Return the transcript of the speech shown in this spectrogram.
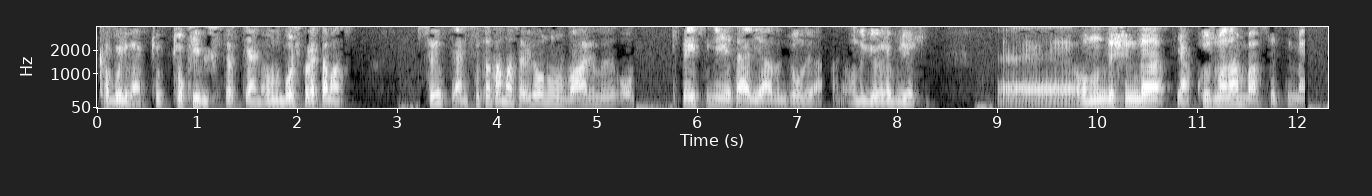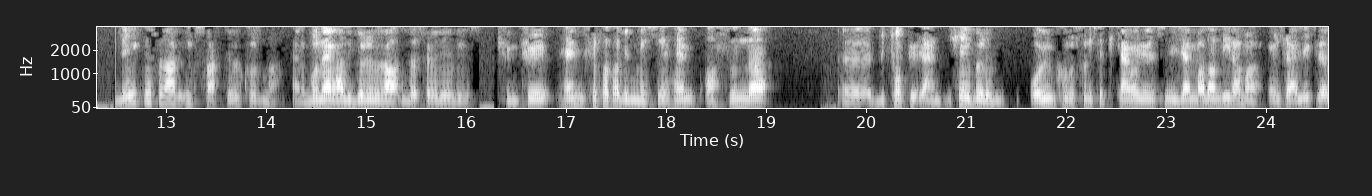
kabul var. Çok çok iyi bir şut yani onu boş bırakamaz. Sırf yani şut atamasa bile onun varlığı o spacing'e yeterli yardımcı oluyor. Hani onu görebiliyorsun. Ee, onun dışında ya Kuzma'dan bahsettim ben. Lakers'ın abi X faktörü Kuzma. Yani bunu herhalde gönül rahatlığıyla söyleyebiliriz. Çünkü hem şut atabilmesi hem aslında e, bir top yani şey böyle oyun kurusunu işte pick and roll yönetsin diyeceğim bir adam değil ama özellikle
